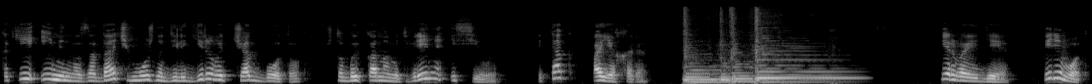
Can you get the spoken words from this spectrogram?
какие именно задачи можно делегировать чат-боту, чтобы экономить время и силы. Итак, поехали! Первая идея. Перевод.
